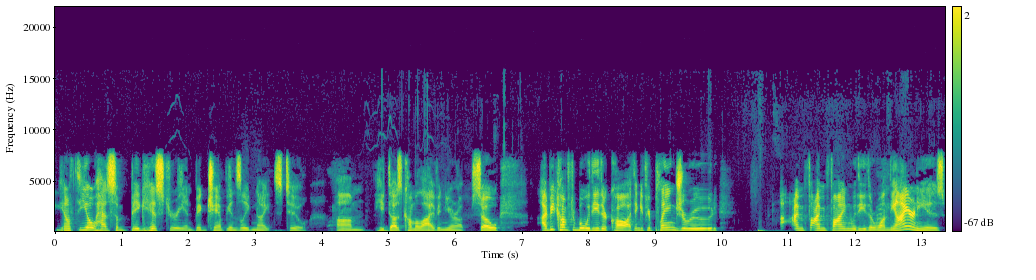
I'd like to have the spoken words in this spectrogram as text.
you know, Theo has some big history and big Champions League nights too. Um, he does come alive in Europe. So I'd be comfortable with either call. I think if you're playing Giroud, I'm I'm fine with either one. The irony is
